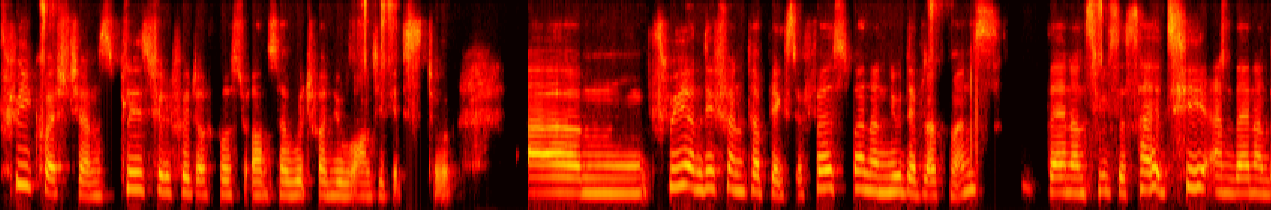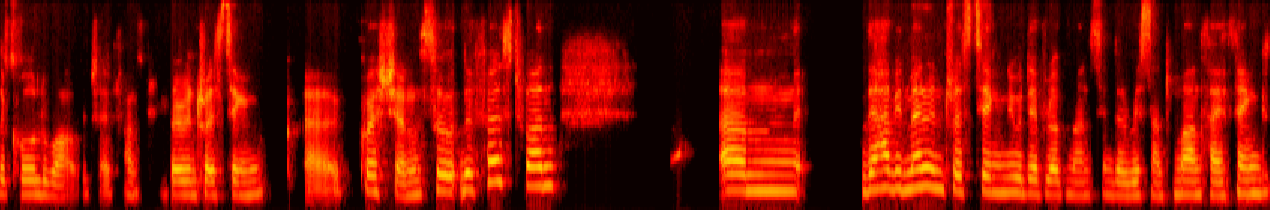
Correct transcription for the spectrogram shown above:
three questions. Please feel free, to, of course, to answer which one you want if it's two. Um, three on different topics. The first one on new developments, then on civil society, and then on the Cold War, which I found very interesting uh, question. So the first one um, there have been many interesting new developments in the recent month. I think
